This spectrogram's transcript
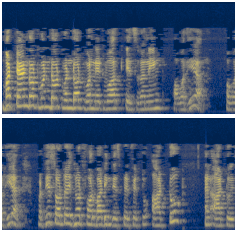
but 10.1.1.1 network is running over here over here. But this router is not forwarding this prefix to R2 and R2 is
